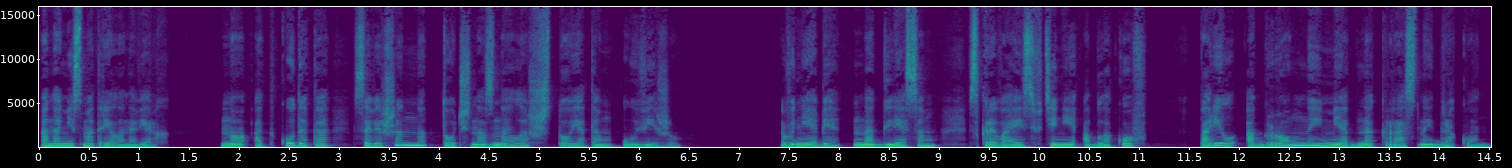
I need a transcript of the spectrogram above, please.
Она не смотрела наверх, но откуда-то совершенно точно знала, что я там увижу. В небе, над лесом, скрываясь в тени облаков, парил огромный медно-красный дракон.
